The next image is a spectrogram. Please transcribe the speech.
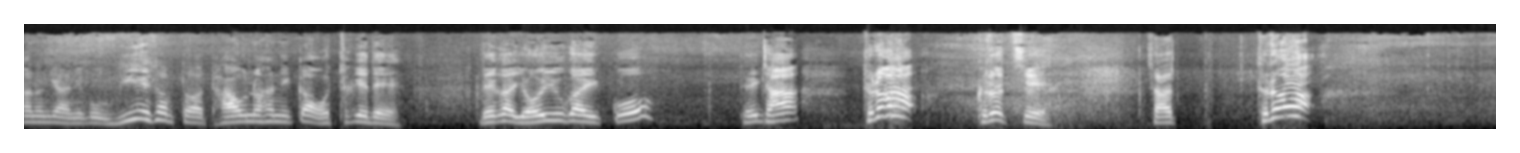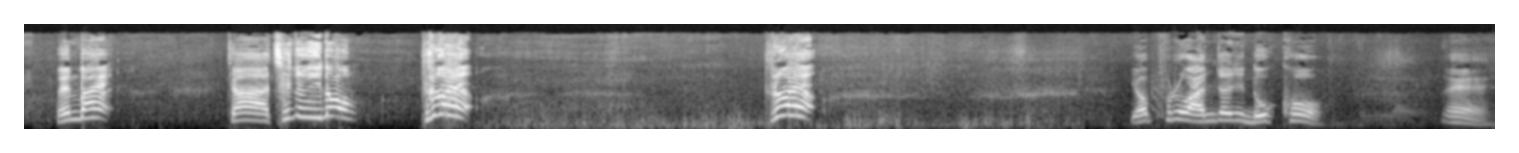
하는 게 아니고 위에서부터 다운을 하니까 어떻게 돼? 내가 여유가 있고 되- 자 들어가! 그렇지. 자 들어가! 왼발! 자 체중 이동! 들어가요! 들어가요! 옆으로 완전히 놓고 예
